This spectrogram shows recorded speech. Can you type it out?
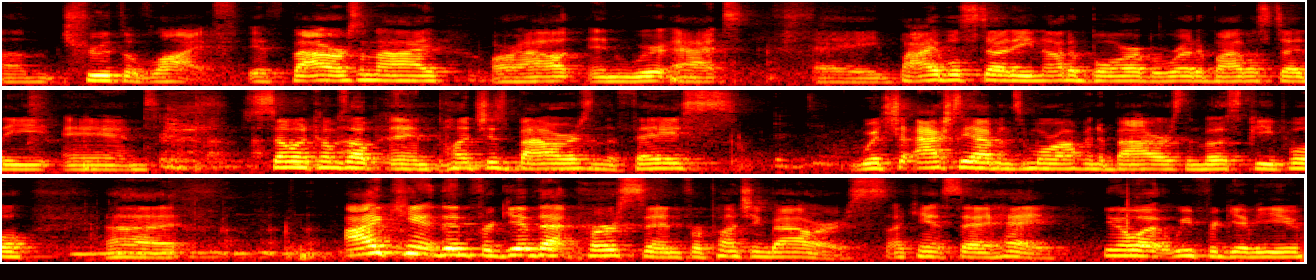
um, truth of life. If Bowers and I are out and we're at a Bible study, not a bar, but we're at a Bible study, and someone comes up and punches Bowers in the face, which actually happens more often to Bowers than most people, uh, I can't then forgive that person for punching Bowers. I can't say, hey, you know what, we forgive you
